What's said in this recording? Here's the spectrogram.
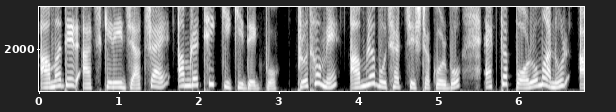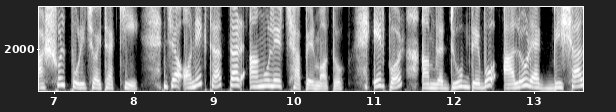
আমাদের আজকের এই যাত্রায় আমরা ঠিক কি কি দেখব? প্রথমে আমরা বোঝার চেষ্টা করব একটা পরমাণুর আসল পরিচয়টা কি, যা অনেকটা তার আঙুলের ছাপের মতো। এরপর আমরা ডুব দেব আলোর এক বিশাল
